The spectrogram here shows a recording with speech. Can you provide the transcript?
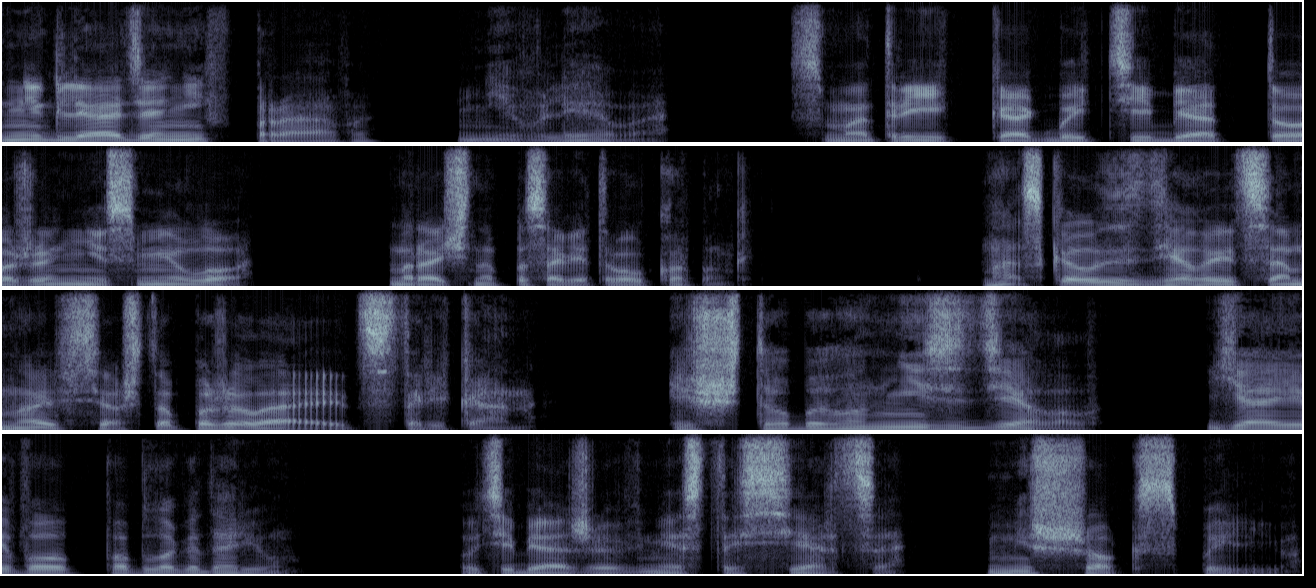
не глядя ни вправо, ни влево. Смотри, как бы тебя тоже не смело. — мрачно посоветовал Корпунг. «Маскал сделает со мной все, что пожелает, старикан. И что бы он ни сделал, я его поблагодарю. У тебя же вместо сердца мешок с пылью.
